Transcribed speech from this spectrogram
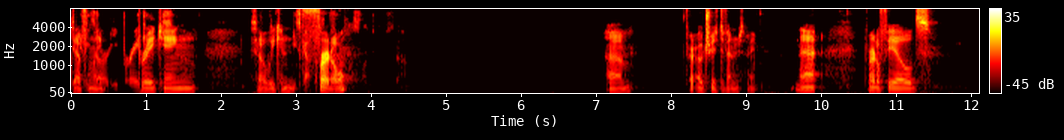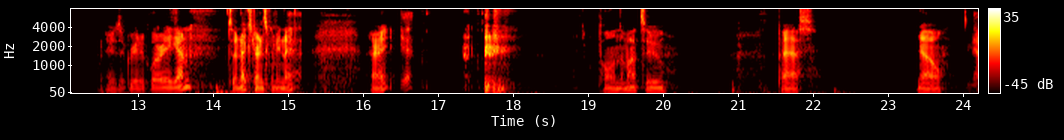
definitely already breaking. breaking, so we can He's got fertile. so- Um, For oh, choose defenders, right? That fertile fields. There's a greater glory again. So next turn is gonna be nice. Yeah. All right. Yeah. Pulling the Matsu. Pass. No. No.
